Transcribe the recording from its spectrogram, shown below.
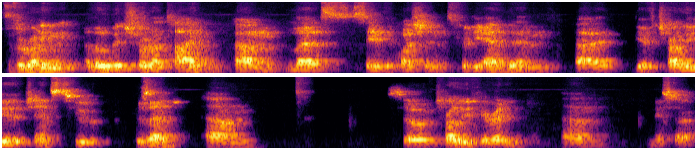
since we're running a little bit short on time, um, let's save the questions for the end and uh, give Charlie a chance to present. Um, so Charlie, if you're ready, um, you may start.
